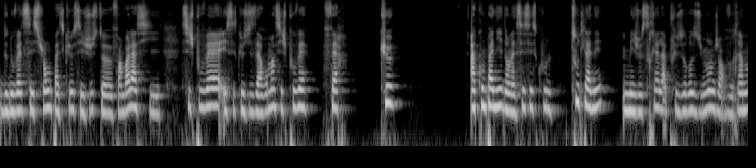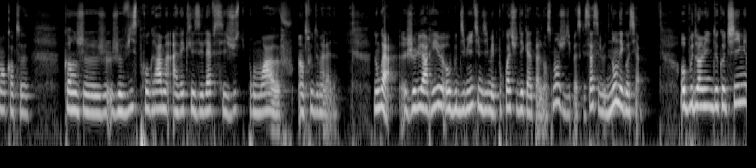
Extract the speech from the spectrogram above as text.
de nouvelles sessions parce que c'est juste, euh, enfin voilà, si, si je pouvais, et c'est ce que je disais à Romain, si je pouvais faire que accompagner dans la CC School toute l'année, mais je serais la plus heureuse du monde, genre vraiment quand, euh, quand je, je, vis ce programme avec les élèves, c'est juste pour moi euh, un truc de malade. Donc voilà, je lui arrive, au bout de 10 minutes, il me dit mais pourquoi tu décales pas le lancement? Je lui dis parce que ça c'est le non négociable. Au bout de 20 minutes de coaching,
